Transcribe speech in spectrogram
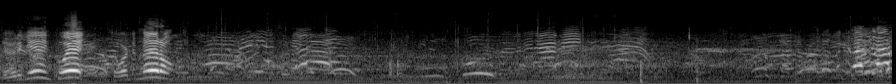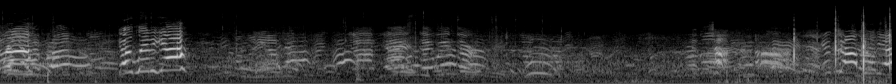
Do it again, quick. Toward the middle. Go, Deborah. Go, Lydia. Stay with her. Good job, Lydia.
